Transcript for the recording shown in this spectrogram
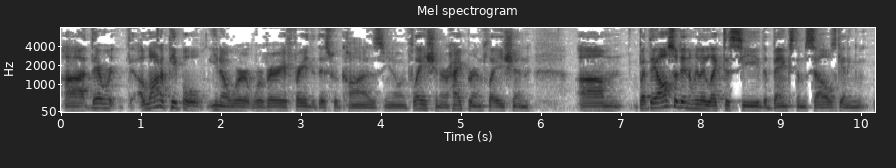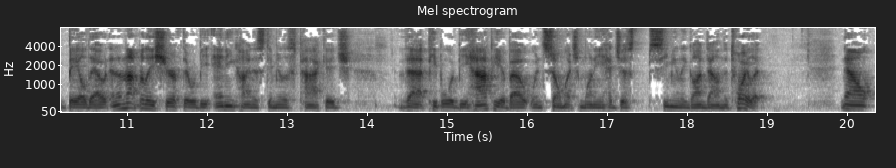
Uh, there were a lot of people, you know, were, were very afraid that this would cause, you know, inflation or hyperinflation. Um, but they also didn't really like to see the banks themselves getting bailed out. And I'm not really sure if there would be any kind of stimulus package that people would be happy about when so much money had just seemingly gone down the toilet. Now,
